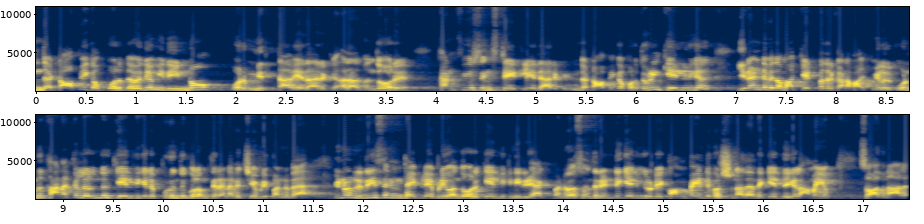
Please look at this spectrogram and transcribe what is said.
இந்த டாப்பிக்கை பொறுத்தவரையும் இது இன்னும் ஒரு மித்தாவே தான் இருக்கு. அதாவது வந்து ஒரு கன்ஃபியூசிங் ஸ்டேட்லேயே தான் இருக்கு. இந்த டாப்பிக்கை பொறுத்தவரையும் கேள்விகள் இரண்டு விதமாக கேட்பதற்கான வாய்ப்புகள் இருக்கு. ஒன்று கணக்குல இருந்து கேள்விகளை புரிந்து கொள்ளும் திறனை வச்சு எப்படி பண்ணுவேன் இன்னொன்று ரீசனிங் டைப்ல எப்படி வந்து ஒரு கேள்விக்கு நீ ரியாக்ட் பண்ணுவ? ஸோ இந்த ரெண்டு கேள்விகளுடைய கம்பைன்ட் வெர்ஷனாக தான் இந்த கேள்விகள் அமையும். ஸோ அதனால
